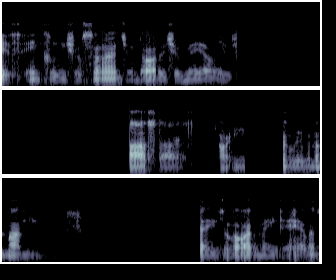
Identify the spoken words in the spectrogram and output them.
this includes your sons, your daughters, your male, your livestock, or anyone living among you. Days the Lord made the heavens,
